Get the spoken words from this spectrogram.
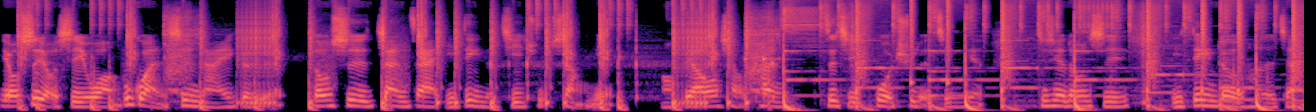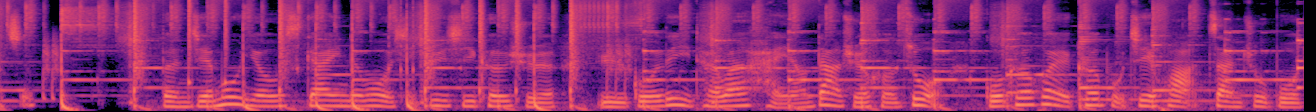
有是有希望，不管是哪一个人，都是站在一定的基础上面啊，不要小看自己过去的经验，这些东西一定都有它的价值。本节目由 Sky in the World 喜剧系科学与国立台湾海洋大学合作，国科会科普计划赞助播出。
